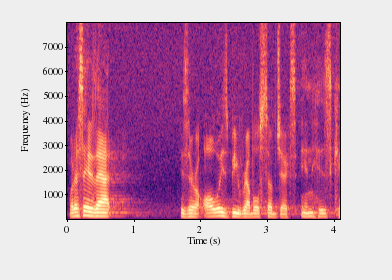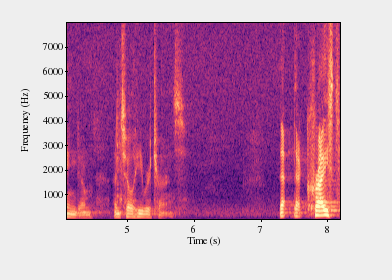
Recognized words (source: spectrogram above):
What I say to that is there will always be rebel subjects in his kingdom until he returns. That, that Christ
